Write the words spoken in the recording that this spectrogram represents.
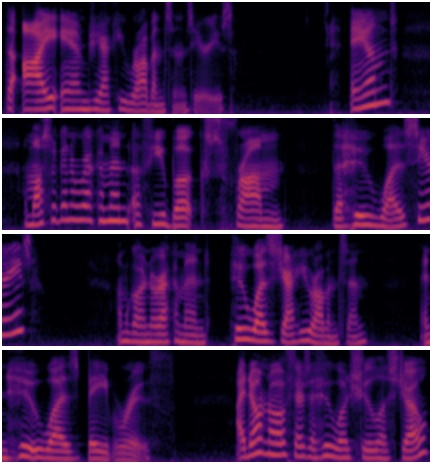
the I Am Jackie Robinson series. And I'm also going to recommend a few books from the Who Was series. I'm going to recommend Who Was Jackie Robinson and Who Was Babe Ruth. I don't know if there's a Who Was Shoeless Joe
